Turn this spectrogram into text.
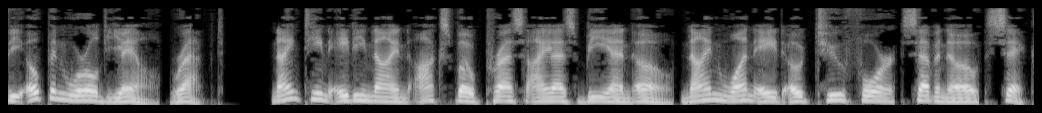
The Open World Yale, Rept. 1989 Oxbow Press ISBN 0-918024-70-6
